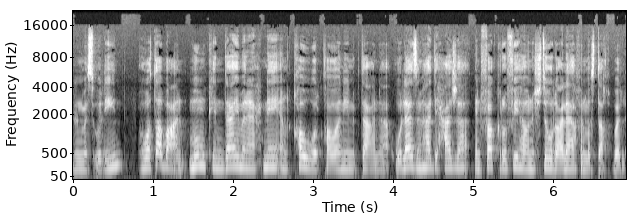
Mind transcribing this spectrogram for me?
المسؤولين؟ هو طبعا ممكن دائما إحنا نقوي القوانين بتاعنا ولازم هذه حاجة نفكروا فيها ونشتغلوا عليها في المستقبل.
